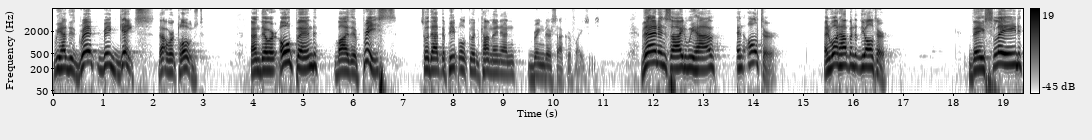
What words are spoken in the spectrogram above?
we have these great big gates that were closed. And they were opened by the priests so that the people could come in and bring their sacrifices. Then inside we have an altar. And what happened at the altar? They slayed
